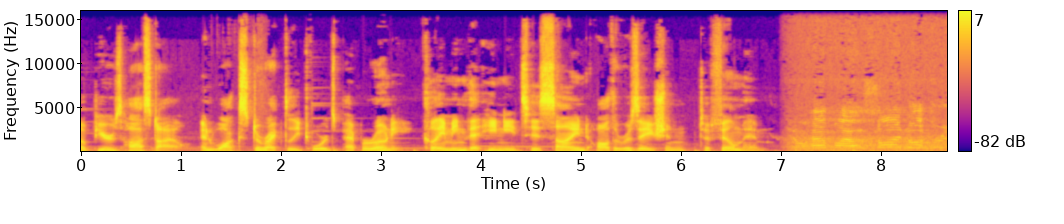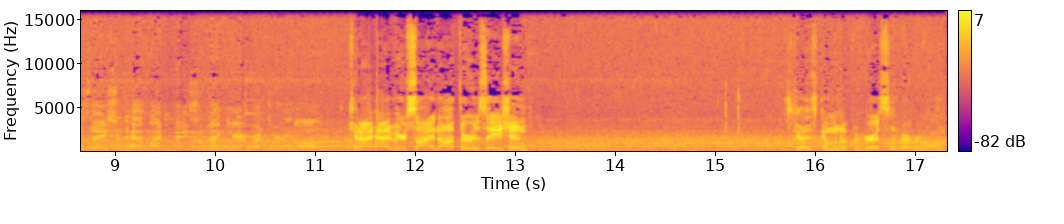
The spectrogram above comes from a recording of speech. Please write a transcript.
appears hostile and walks directly towards Pepperoni, claiming that he needs his signed authorization to film him. You don't have my signed authorization to have my face on that camera. Turn it off. Can I have your signed authorization? This guy's coming up aggressive, everyone.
